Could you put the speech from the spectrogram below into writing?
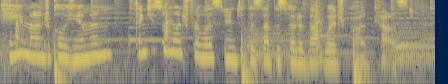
Hey, magical human. Thank you so much for listening to this episode of That Witch podcast.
